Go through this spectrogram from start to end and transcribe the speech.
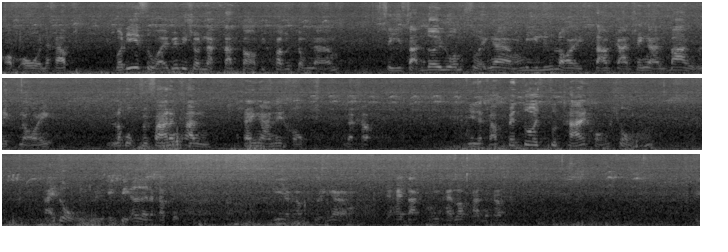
พร้อมโอนนะครับบอดี้สวยไม่มีชนหนักตัดต่อพลิกคว่ำหรือจมน้ำสีสันโดยรวมสวยงาม มีริ้วรอยตามการใช้งานบ้างเล็กน้อย ระบบไฟฟ้าทั้งคันใช้งานได้ครบนะครับ นี่นะครับเป็นตัวสุดท้ายของโฉม ท้ายโด่งหรือ x อ r นะครับผมนี่นะครับสวยงามจะให้ตักของแผนรอบคันนะครับ สี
